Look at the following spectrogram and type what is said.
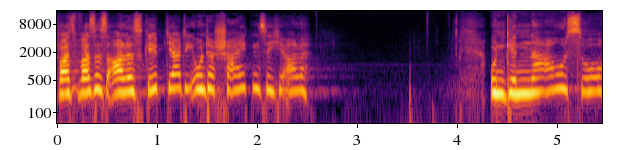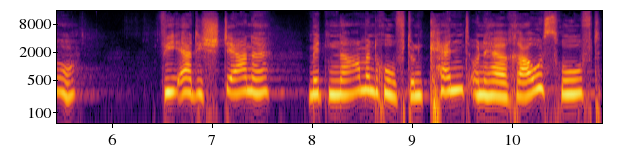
was, was es alles gibt. Ja, die unterscheiden sich alle. Und genau so, wie er die Sterne mit Namen ruft und kennt und herausruft,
